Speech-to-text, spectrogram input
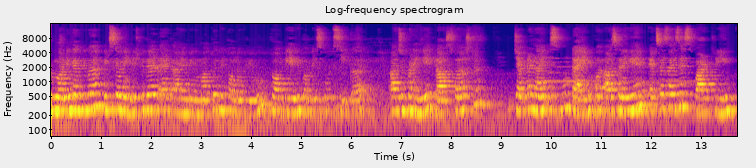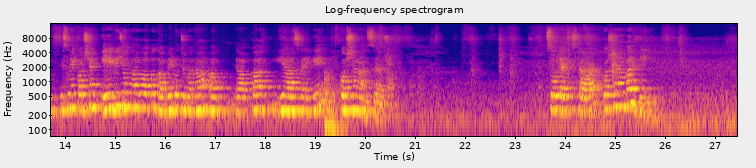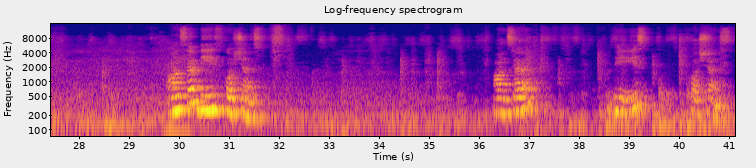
Good morning, everyone. It's your English period and I am Mathur with all of you from DAV Public School Seeker. आज हम पढ़ेंगे class first chapter nine school time और आज करेंगे exercises part three इसमें question A भी जो था, वो आपका कंप्लीट हो चुका था. और आपका ये आज करेंगे question answer so let's start question number B Answer these questions. Answer these questions.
